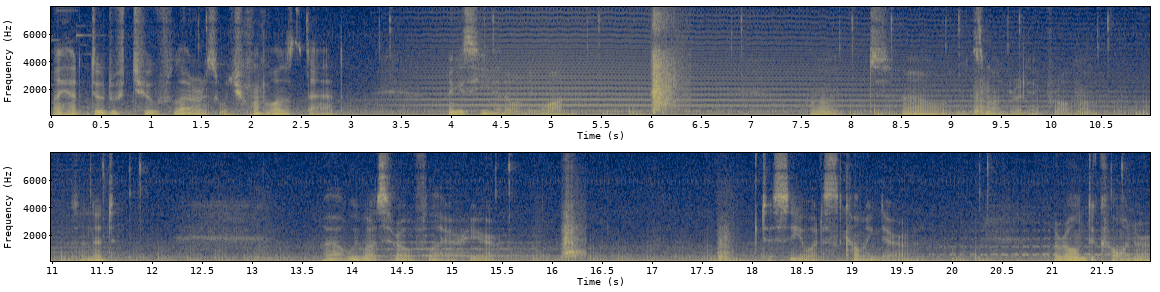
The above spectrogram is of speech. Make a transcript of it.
I had a dude with two flares. Which one was that? I guess he had only one. But, oh, it's not really a problem, isn't it? Well, we will throw a flare here to see what is coming there around the corner.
